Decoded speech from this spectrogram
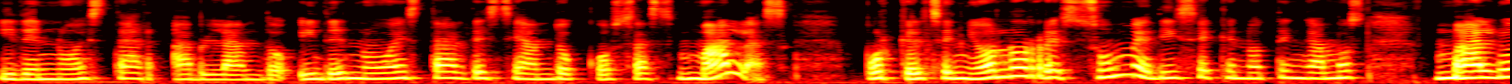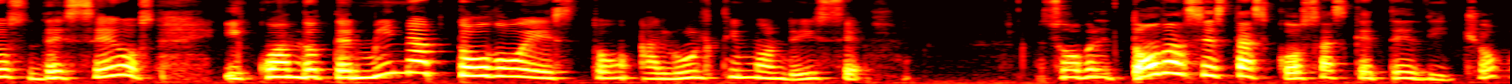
y de no estar hablando y de no estar deseando cosas malas, porque el Señor lo resume, dice que no tengamos malos deseos. Y cuando termina todo esto, al último dice, sobre todas estas cosas que te he dicho,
